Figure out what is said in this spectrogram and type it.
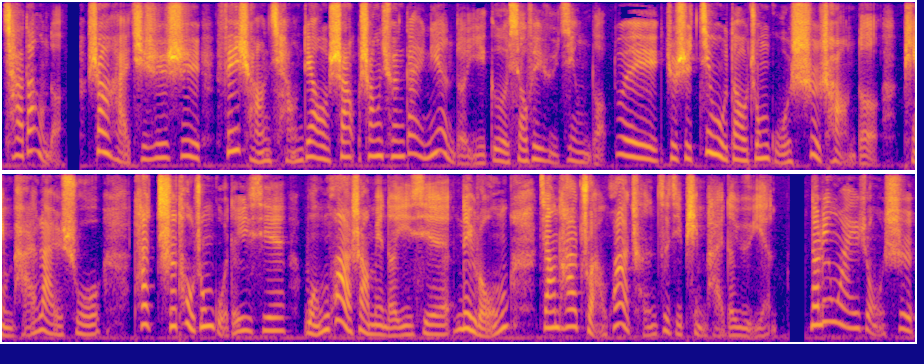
恰当的。上海其实是非常强调商商圈概念的一个消费语境的。对，就是进入到中国市场的品牌来说，它吃透中国的一些文化上面的一些内容，将它转化成自己品牌的语言。那另外一种是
